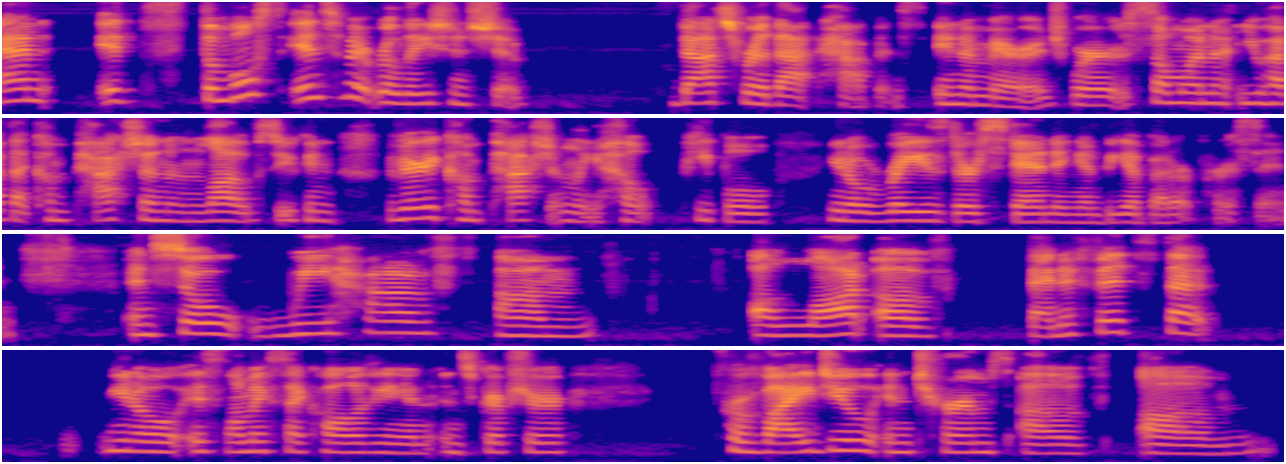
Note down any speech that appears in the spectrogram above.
And it's the most intimate relationship that's where that happens in a marriage where someone you have that compassion and love so you can very compassionately help people you know raise their standing and be a better person and so we have um, a lot of benefits that you know islamic psychology and, and scripture provide you in terms of um,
